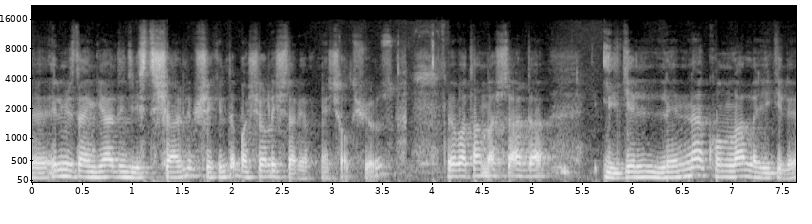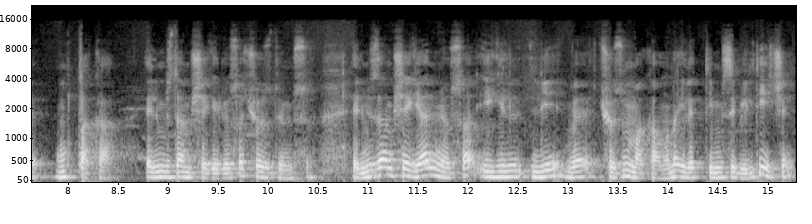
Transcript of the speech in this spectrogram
e, elimizden geldiğince istişareli bir şekilde başarılı işler yapmaya çalışıyoruz. Ve vatandaşlar da ilgilenilen konularla ilgili mutlaka elimizden bir şey geliyorsa çözdüğümüzü, elimizden bir şey gelmiyorsa ilgili ve çözüm makamına ilettiğimizi bildiği için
